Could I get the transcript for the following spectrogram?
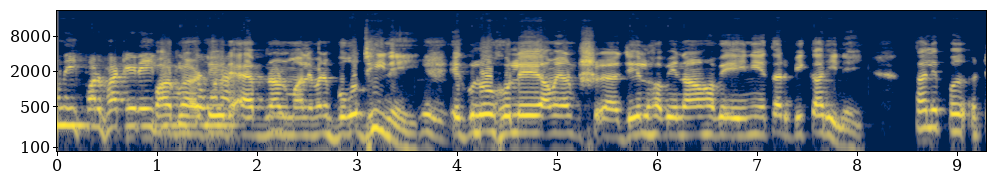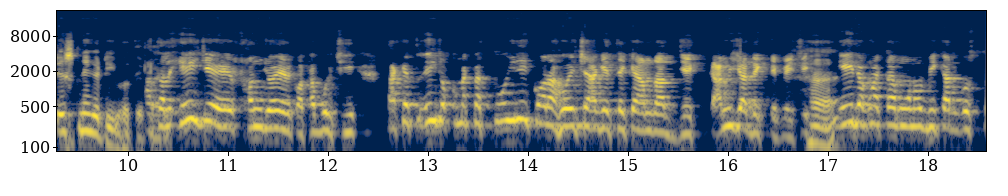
মানে এই পারভার্টেড এই পারভার্টেড অ্যাবনর্মাল মানে বোধই নেই। এগুলো হলে আমার জেল হবে না হবে এই নিয়ে তার বিকারই নেই। তাহলে টেস্ট নেগেটিভ হতে পারে। তাহলে এই যে সঞ্জয়ের কথা বলছি তাকে তো এইরকম একটা তৈরি করা হয়েছে আগে থেকে আমরা যে আমি যা দেখতে পেয়েছি। হ্যাঁ। এইরকম একটা মনোবিকারগ্রস্ত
